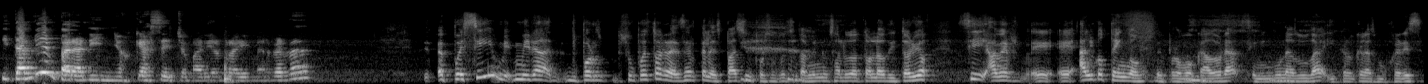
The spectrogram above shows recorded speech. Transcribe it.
y también para niños que has hecho, Marian Reimer, ¿verdad? Eh, pues sí, mira, por supuesto agradecerte el espacio y por supuesto también un saludo a todo el auditorio. Sí, a ver, eh, eh, algo tengo de provocadora, sin ninguna duda, y creo que las mujeres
